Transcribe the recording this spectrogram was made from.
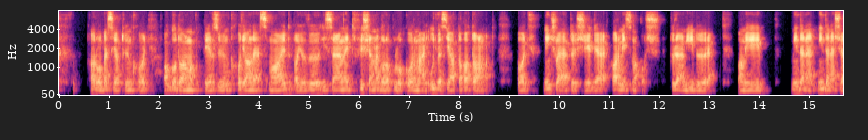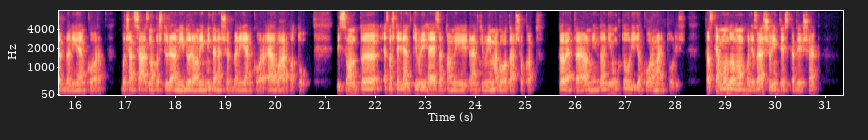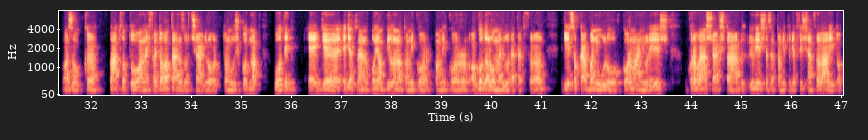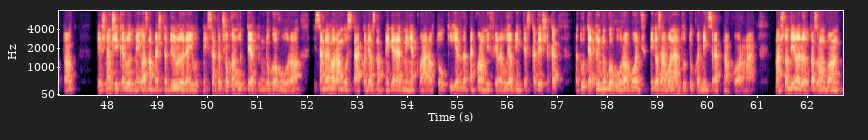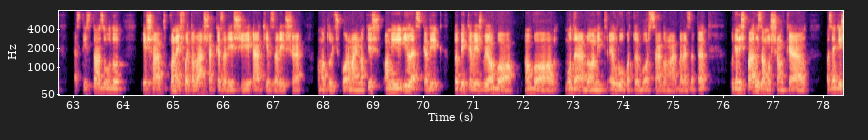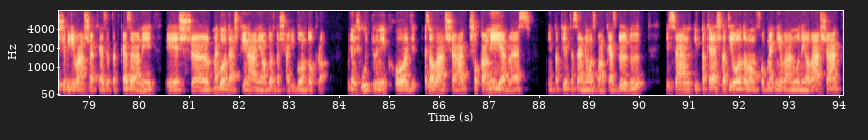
arról beszéltünk, hogy aggodalmak érzünk, hogyan lesz majd a jövő, hiszen egy frissen megalakuló kormány úgy veszi át a hatalmat, hogy nincs lehetősége 30 napos türelmi időre, ami minden, minden esetben ilyenkor, bocsánat, 100 napos türelmi időre, ami minden esetben ilyenkor elvárható. Viszont ez most egy rendkívüli helyzet, ami rendkívüli megoldásokat követel mindannyiunktól, így a kormánytól is. És azt kell mondanom, hogy az első intézkedések azok láthatóan egyfajta határozottságról tanúskodnak. Volt egy, egy egyetlen olyan pillanat, amikor, amikor aggodalom merülhetett föl, egy éjszakában nyúló kormányülés, akkor a válságstáb ülésezett, amit ugye frissen felállítottak, és nem sikerült még aznap este dőlőre jutni. Szerintem sokan úgy tértünk nyugovóra, hiszen beharangozták, hogy aznap még eredmények várhatók, kihirdetnek valamiféle újabb intézkedéseket, tehát úgy tértünk nyugovóra, hogy igazából nem tudtuk, hogy mit szeretne a kormány. Másnap délelőtt azonban ez tisztázódott, és hát van egyfajta válságkezelési elképzelése a Matorics kormánynak is, ami illeszkedik többé-kevésbé abba, abba a modellbe, amit Európa több országa már bevezetett, ugyanis párhuzamosan kell az egészségügyi válsághelyzetet kezelni, és megoldást kínálni a gazdasági gondokra. Ugyanis úgy tűnik, hogy ez a válság sokkal mélyebb lesz, mint a 2008-ban kezdődő, hiszen itt a keresleti oldalon fog megnyilvánulni a válság,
